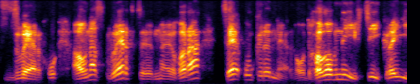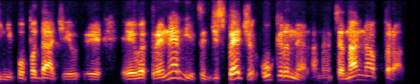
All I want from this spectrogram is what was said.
зверху. А у нас верх це гора, це Укренерго. От головний в цій країні по подачі е, електроенергії це диспетчер Укренерго, національного оператора.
